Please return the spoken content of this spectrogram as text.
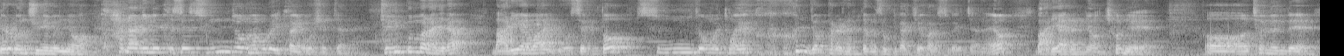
여러분 주님은요 하나님의 뜻에 순종함으로 이 땅에 오셨잖아요. 주님뿐만 아니라 마리아와 요셉도 순종을 통하여 큰 역할을 했던 것을 우리가 기억할 수가 있잖아요. 마리아는요 처녀예요. 어, 처녀인데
